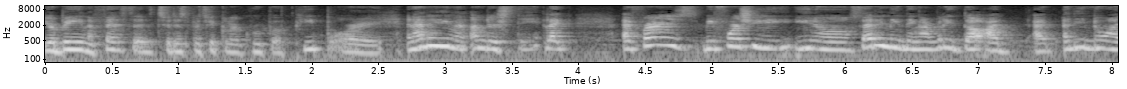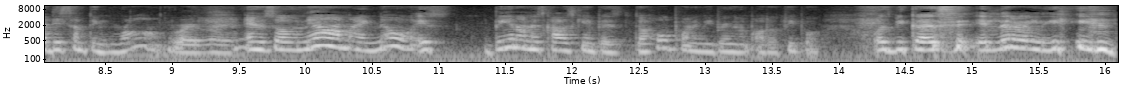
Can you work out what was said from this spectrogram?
you're being offensive to this particular group of people Right. and i didn't even understand like at first before she you know said anything i really thought i i, I didn't know i did something wrong Right. Right. and so now I'm like, no, it's being on this college campus. The whole point of me bringing up all those people was because it literally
